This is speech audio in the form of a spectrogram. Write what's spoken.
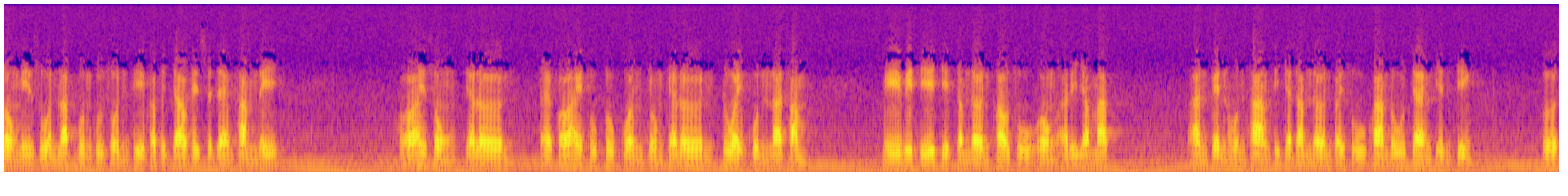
ทรงมีส่วนรับบุญกุศลที่ข้าพเจ้าได้แสดงธรรมนี้ ขอให้ทรงเจริญ แต่ขอให้ทุกๆคนจงเจริญด้วยคุณธรรม มีวิถีจิตดำเนินเข้าสู่องค์อริยมรรค อันเป็นหนทางที่จะดำเนินไปสู่ความรู้แจ้งเห็นจริง เกิด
